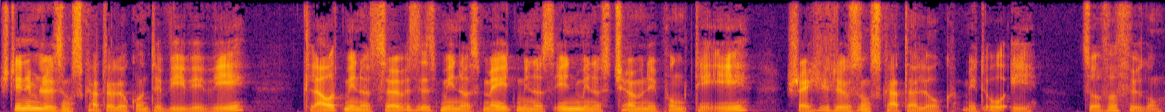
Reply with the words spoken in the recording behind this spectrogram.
stehen im Lösungskatalog unter www.cloud-services-made-in-germany.de Lösungskatalog mit OE zur Verfügung.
